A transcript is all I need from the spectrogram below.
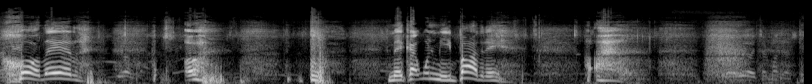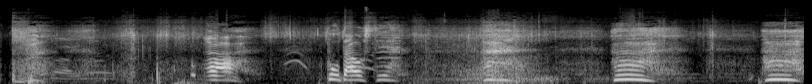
Joder. Me cago en mi padre. Ah. Puta hostia. Ah. Ah.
